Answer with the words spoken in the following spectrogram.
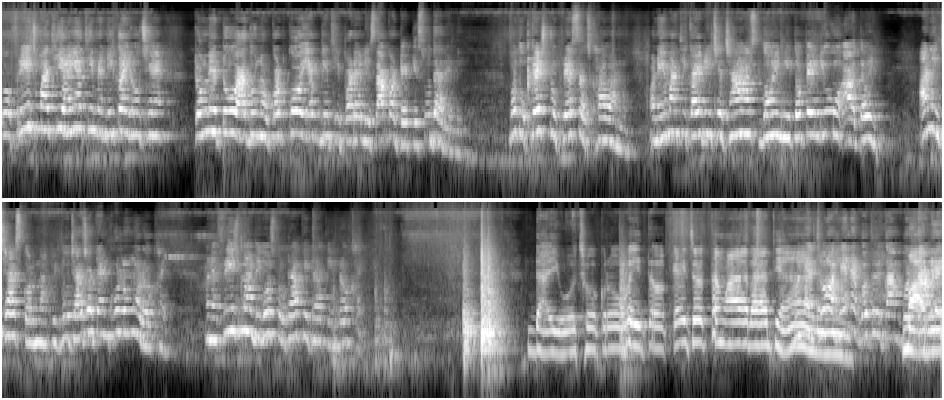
તો ફ્રીજમાંથી અહીંયાથી મેં નીકળ્યું છે. ટોમેટો આદુનો કટકો એક દીથી પડેલી સાકર ટેટી સુધારેલી. બધું ફ્રેશ ટુ ફ્રેશ જ ખાવાનું. અને એમાંથી કાઢી છે છાશ, દહીંની તપેલિયું આ દહીં. આની છાશ કરી નાખી દૂધ જાજો ટાઈમ ખુલ્લું ન રખાય. અને ફ્રીજમાં બી વસ્તુ ઢાંકી ઢાંકીને રખાય. ડાયો છોકરો હોય તો કહેજો તમારા ધ્યાન મારે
